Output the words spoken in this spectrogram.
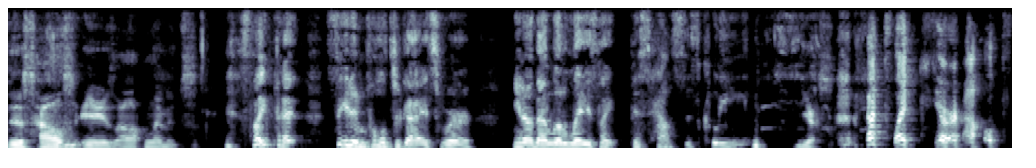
This house is off limits. It's like that scene in Poltergeist where, you know, that little lady's like, this house is clean. Yes. That's like your house.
